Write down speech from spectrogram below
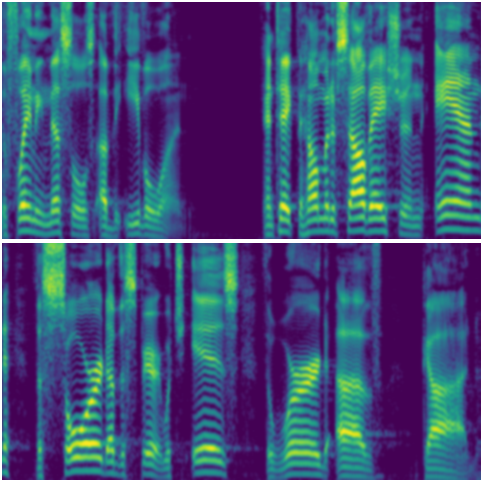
the flaming missiles of the evil one. And take the helmet of salvation and the sword of the Spirit, which is the word of God.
